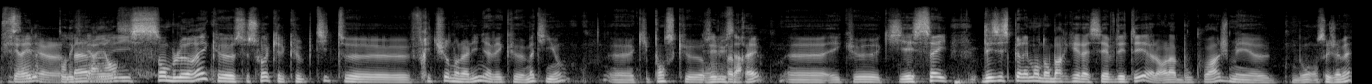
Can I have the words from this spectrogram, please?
tu Cyril, euh, ton bah, expérience? Il semblerait que ce soit quelques petites fritures dans la ligne avec Matignon, euh, qui pense que J'ai lu ça. prêt euh, et que qui essaye désespérément d'embarquer la CFDT. Alors là, bon courage, mais euh, bon, on sait jamais.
